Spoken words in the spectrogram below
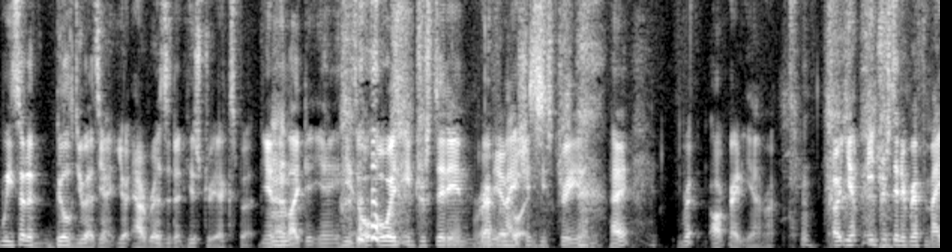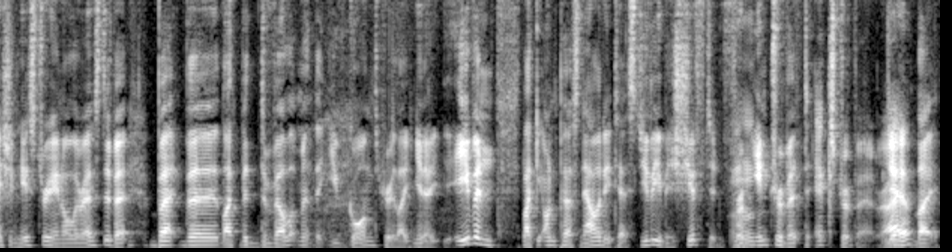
we sort of build you as you know, you're our resident history expert. You know, Mhm. like you know, he's always interested in Radio Reformation voice. history and hey, Re- oh, radio, yeah, right. oh, yeah, interested in Reformation history and all the rest of it. But the like the development that you've gone through, like you know, even like on personality tests, you've even shifted from Mhm. introvert to extrovert, right? Yeah. Like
